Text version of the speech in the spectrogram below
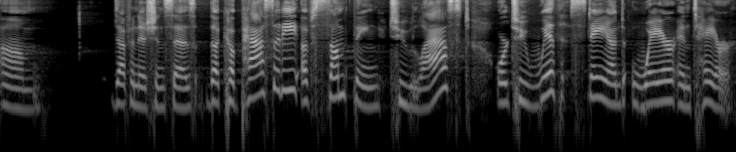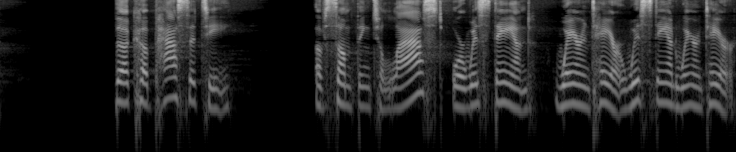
um, definition says the capacity of something to last or to withstand wear and tear the capacity of something to last or withstand wear and tear. Withstand wear and tear.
